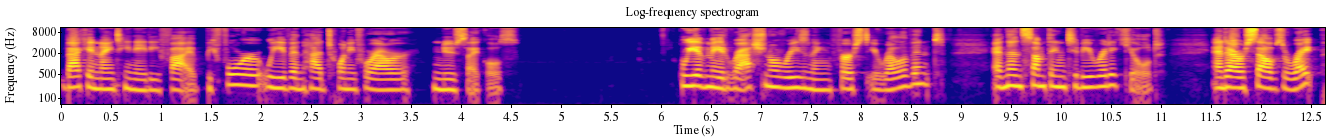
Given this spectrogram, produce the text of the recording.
back in 1985, before we even had 24 hour news cycles. We have made rational reasoning first irrelevant and then something to be ridiculed, and ourselves ripe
